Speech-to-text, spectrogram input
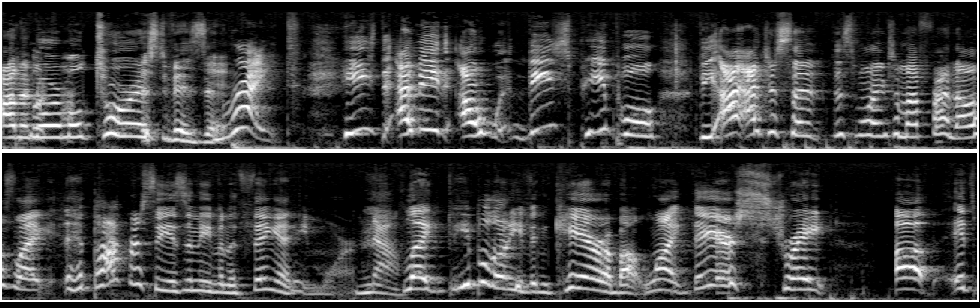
on a normal tourist visit. Right. He's. I mean, are these people? The I, I just said it this morning to my friend. I was like, hypocrisy isn't even a thing anymore. No. Like people don't even care about like they are straight up. It's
